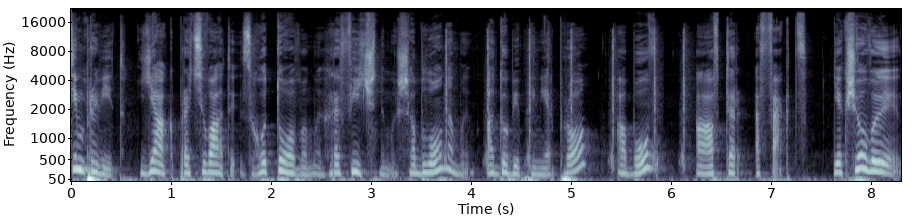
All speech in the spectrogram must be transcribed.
Всім привіт! Як працювати з готовими графічними шаблонами Adobe Premiere Pro або в After Effects. Якщо ви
